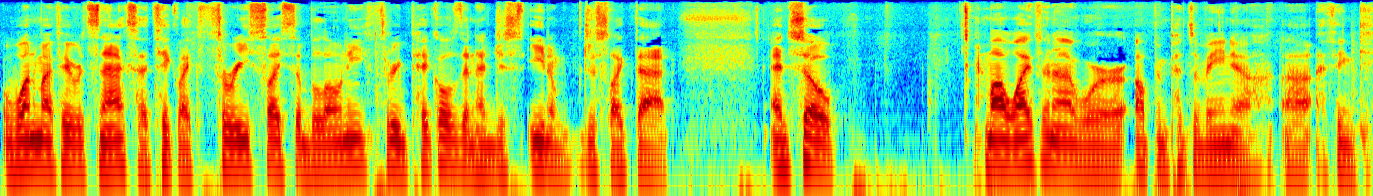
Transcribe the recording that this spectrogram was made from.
one of my favorite snacks. I'd take like three slices of bologna, three pickles, and I'd just eat them just like that. And so my wife and I were up in Pennsylvania. Uh, I think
